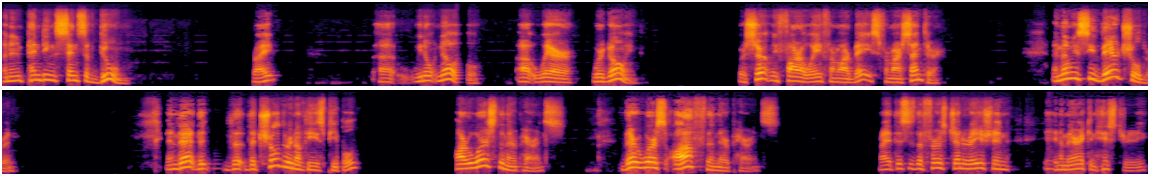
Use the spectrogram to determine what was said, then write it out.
an impending sense of doom right? Uh, we don't know uh, where we're going. We're certainly far away from our base, from our center. And then we see their children. And the, the, the children of these people are worse than their parents. They're worse off than their parents. Right? This is the first generation in American history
